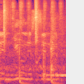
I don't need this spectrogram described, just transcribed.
in unison with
